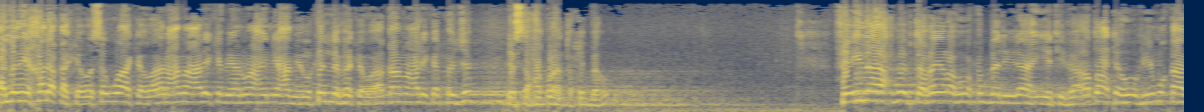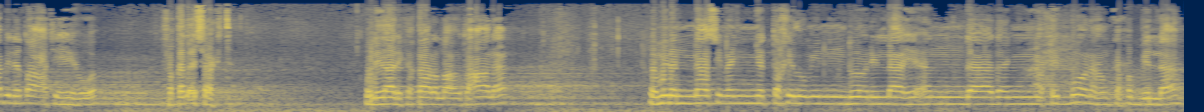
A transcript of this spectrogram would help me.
الذي خلقك وسواك وأنعم عليك بأنواع النعم وكلفك وأقام عليك الحجة يستحق أن تحبه. فإذا أحببت غيره حب الإلهية فأطعته في مقابل طاعته هو فقد أشركت. ولذلك قال الله تعالى ومن الناس من يتخذ من دون الله أندادا يحبونهم كحب الله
